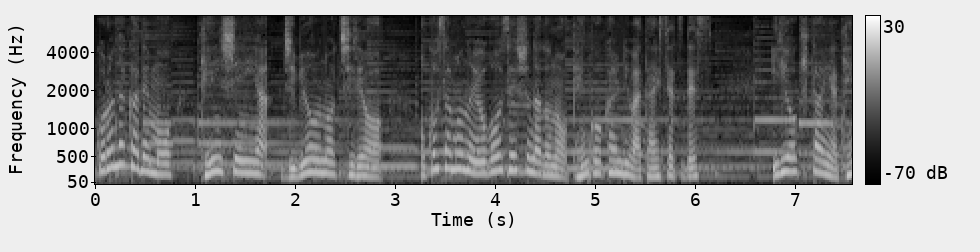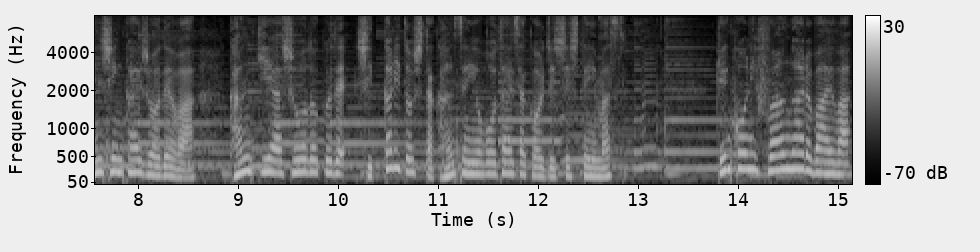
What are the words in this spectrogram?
コロナ禍でも検診や持病の治療お子様の予防接種などの健康管理は大切です。医療機関や検診会場では換気や消毒でしっかりとした感染予防対策を実施しています。健康に不安がある場合は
